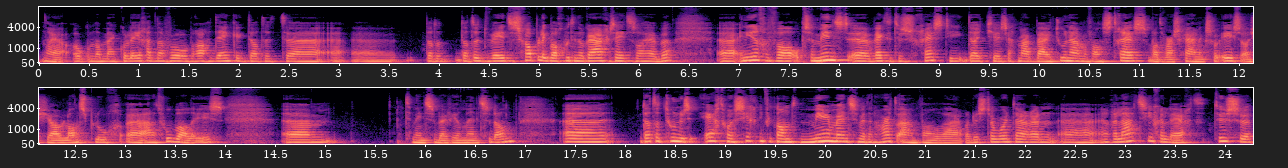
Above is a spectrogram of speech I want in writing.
nou ja, ook omdat mijn collega het naar voren bracht, denk ik dat het, dat het, dat het wetenschappelijk wel goed in elkaar gezeten zal hebben. in ieder geval, op zijn minst wekt het de suggestie dat je zeg maar, bij toename van stress, wat waarschijnlijk zo is als jouw landsploeg aan het voetballen is, um, tenminste bij veel mensen dan dat er toen dus echt gewoon significant meer mensen met een hartaanval waren. Dus er wordt daar een, uh, een relatie gelegd tussen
